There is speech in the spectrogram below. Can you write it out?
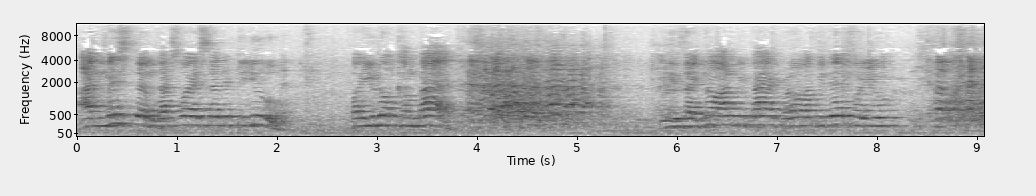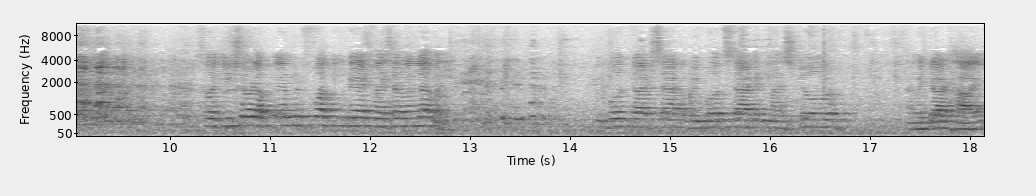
I miss them. That's why I said it to you. But you don't come back. And he's like, no, I'll be back, bro. I'll be there for you. So he showed up every fucking day at my 7-Eleven. We both got sat, we both sat in my store, and we got high.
